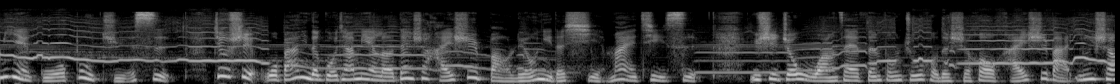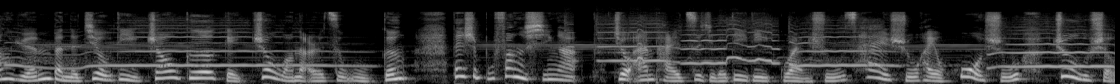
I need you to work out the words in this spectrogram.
灭国不绝嗣。就是我把你的国家灭了，但是还是保留你的血脉祭祀。于是周武王在分封诸侯的时候，还是把殷商原本的旧地朝歌给纣王的儿子武庚。但是不放心啊，就安排自己的弟弟管叔、蔡叔还有霍叔驻守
